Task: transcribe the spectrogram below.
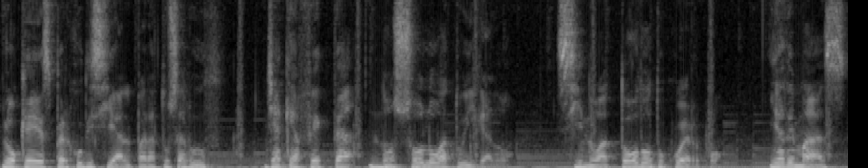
lo que es perjudicial para tu salud, ya que afecta no solo a tu hígado, sino a todo tu cuerpo, y además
